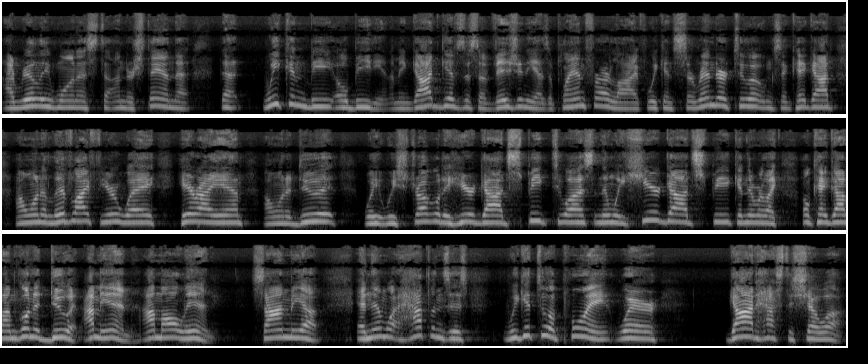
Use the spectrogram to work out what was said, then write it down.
I really want us to understand that, that we can be obedient. I mean, God gives us a vision. He has a plan for our life. We can surrender to it. We can say, okay, God, I want to live life your way. Here I am. I want to do it. We, we struggle to hear God speak to us, and then we hear God speak, and then we're like, okay, God, I'm going to do it. I'm in. I'm all in. Sign me up. And then what happens is we get to a point where God has to show up.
